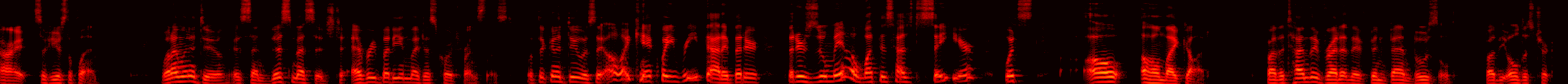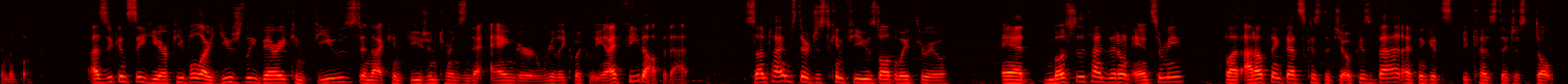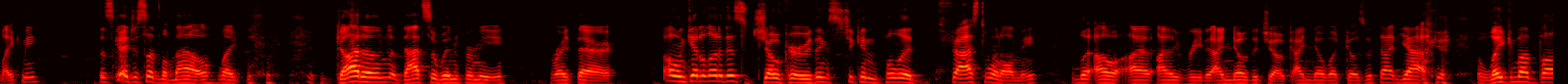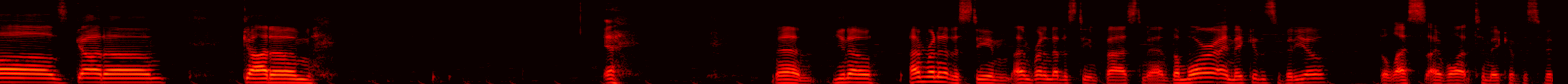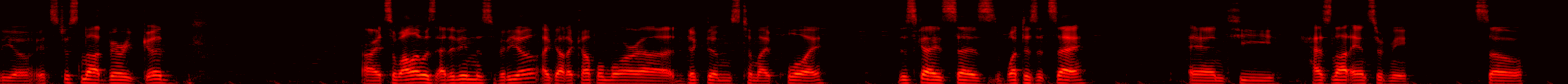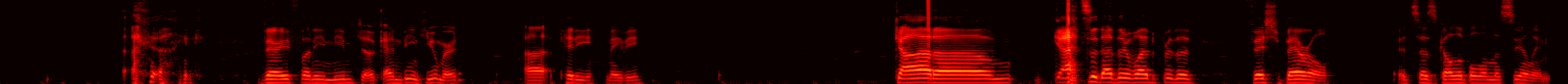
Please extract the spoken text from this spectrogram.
Alright, so here's the plan. What I'm going to do is send this message to everybody in my Discord friends list. What they're going to do is say, "Oh, I can't quite read that. I better better zoom in on what this has to say here. What's Oh, oh my god." By the time they've read it, they've been bamboozled by the oldest trick in the book. As you can see here, people are usually very confused and that confusion turns into anger really quickly, and I feed off of that. Sometimes they're just confused all the way through, and most of the time they don't answer me, but I don't think that's because the joke is bad. I think it's because they just don't like me. This guy just said Lamau. Like, got him. That's a win for me. Right there. Oh, and get a load of this Joker who thinks she can pull a fast one on me. Oh, I, I read it. I know the joke. I know what goes with that. Yeah. Ligma balls. Got him. Got him. Yeah. Man, you know, I'm running out of steam. I'm running out of steam fast, man. The more I make of this video, the less I want to make of this video. It's just not very good. Alright, so while I was editing this video, I got a couple more uh, victims to my ploy. This guy says, what does it say? And he has not answered me. So, very funny meme joke. I'm being humored. Uh, pity, maybe. Got him. That's another one for the fish barrel. It says gullible on the ceiling.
